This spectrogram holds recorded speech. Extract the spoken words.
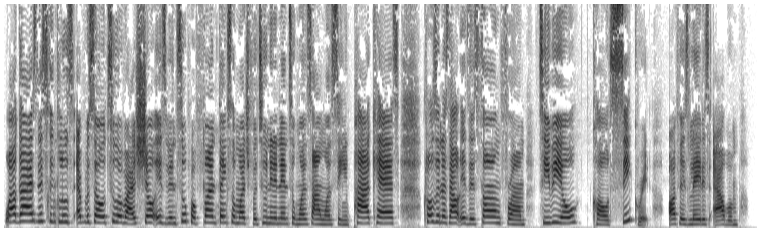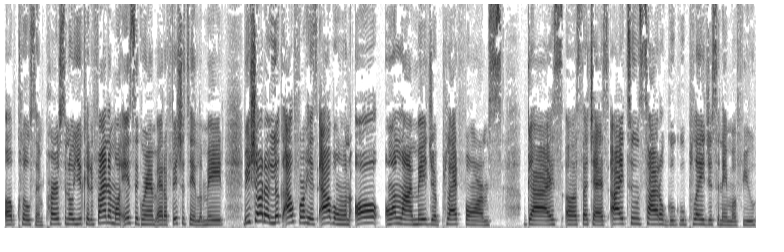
Well, guys, this concludes episode two of our show. It's been super fun. Thanks so much for tuning in to One Sound One Scene podcast. Closing us out is a song from TVO called Secret off his latest album, Up Close and Personal. You can find him on Instagram at Official Taylor Made. Be sure to look out for his album on all online major platforms, guys, uh, such as iTunes, Tidal, Google Play, just to name a few.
